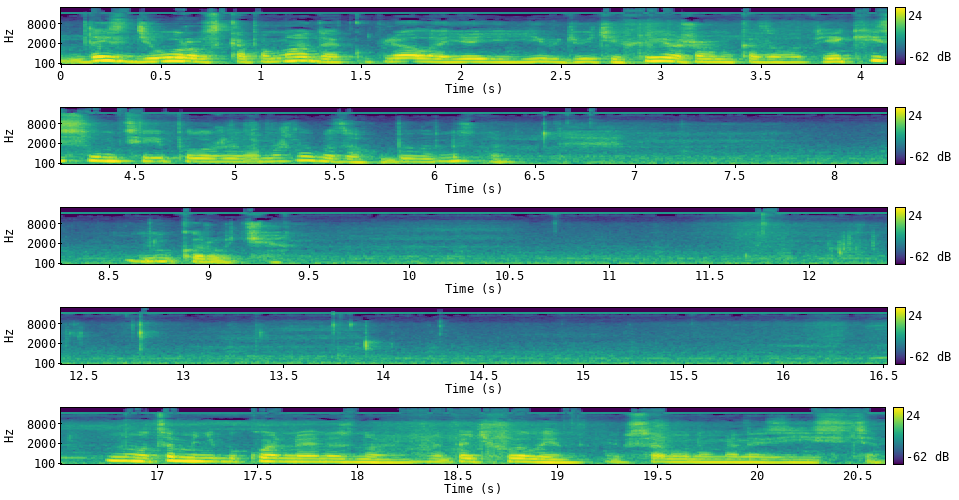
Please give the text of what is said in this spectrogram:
Десь діоровська помада, я купляла я її в дюті фрі, я вже вам казала, в якій сумці її положила, можливо, загубила, не знаю. Ну, коротше. Ну, це мені буквально, я не знаю, на 5 хвилин, і все воно в мене з'їсться.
